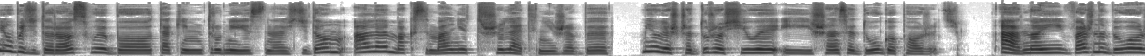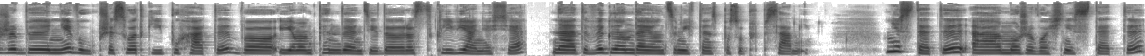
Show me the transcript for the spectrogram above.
Miał być dorosły, bo takim trudniej jest znaleźć dom, ale maksymalnie trzyletni, żeby miał jeszcze dużo siły i szansę długo pożyć. A, no i ważne było, żeby nie był przesłodki i puchaty, bo ja mam tendencję do roztkliwiania się nad wyglądającymi w ten sposób psami. Niestety, a może właśnie stety,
